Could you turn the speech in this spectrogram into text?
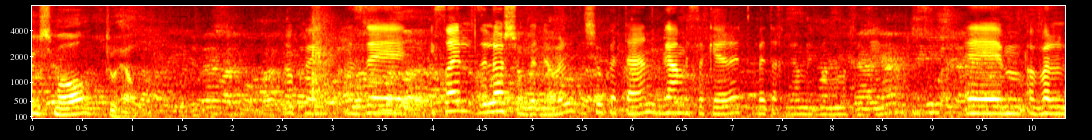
too small to help. אוקיי, אז אה, ישראל זה לא שוק גדול, זה שוק קטן, גם בסכרת, בטח גם בדברים אחרים. אמ, אבל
